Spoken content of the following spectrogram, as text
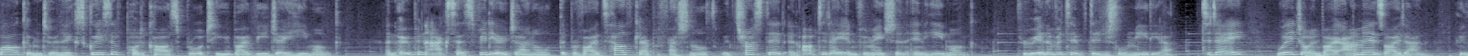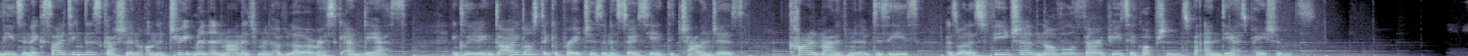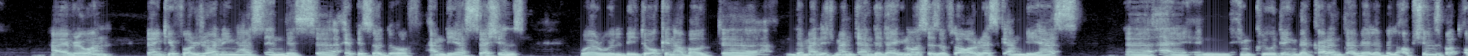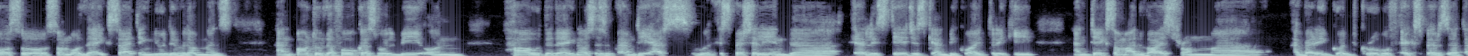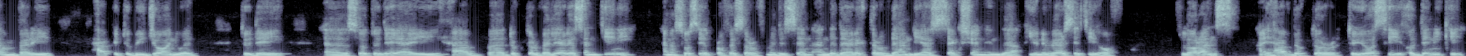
Welcome to an exclusive podcast brought to you by VJHemOnc, an open access video journal that provides healthcare professionals with trusted and up to date information in hem-onc through innovative digital media. Today, we're joined by Amer Zeidan, who leads an exciting discussion on the treatment and management of lower risk MDS, including diagnostic approaches and associated challenges, current management of disease, as well as future novel therapeutic options for MDS patients. Hi, everyone. Thank you for joining us in this uh, episode of MDS Sessions, where we'll be talking about uh, the management and the diagnosis of lower risk MDS, uh, including the current available options, but also some of the exciting new developments. And part of the focus will be on how the diagnosis of MDS, especially in the early stages, can be quite tricky, and take some advice from uh, a very good group of experts that I'm very happy to be joined with today. Uh, so today I have uh, Dr. Valeria Santini, an associate professor of medicine and the director of the MDS section in the University of Florence. I have Dr. Toyosi Odenike,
